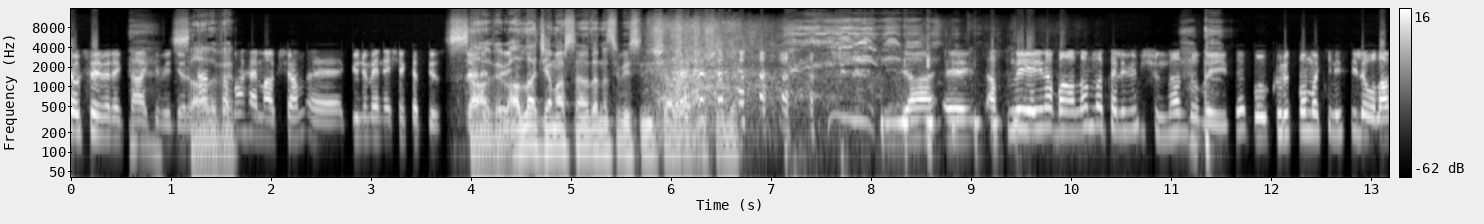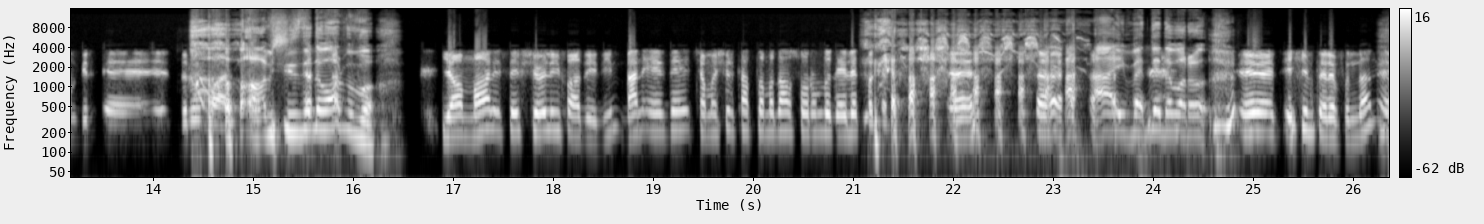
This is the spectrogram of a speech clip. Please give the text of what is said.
çok severek takip ediyorum. Sağ hem efendim. sabah hem akşam eee, günüme neşe katıyorsunuz. Sağ ol efendim. Allah Cem Arslan'a da nasip etsin inşallah. ya e, aslında yayına bağlanma talebim şundan dolayıydı. Bu kurutma makinesiyle olan bir e, durum var. Abi sizde de var mı bu? Ya maalesef şöyle ifade edeyim. Ben evde çamaşır katlamadan sorumlu devlet bakanı. Ay bende de var o. evet eşim tarafından. E,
